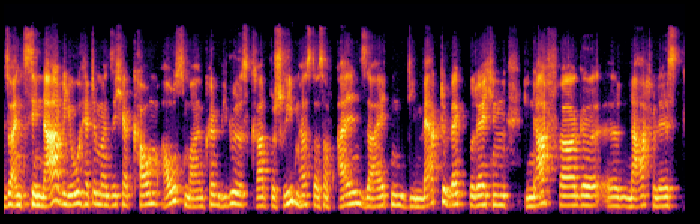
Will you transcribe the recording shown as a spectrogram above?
so ein Szenario hätte man sich ja kaum ausmalen können, wie du das gerade beschrieben hast, dass auf allen Seiten die Märkte wegbrechen, die Nachfrage äh, nachlässt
